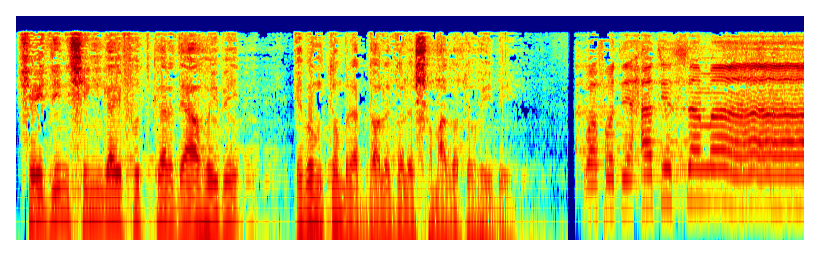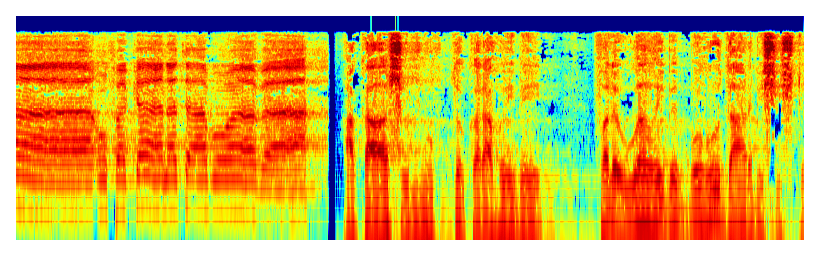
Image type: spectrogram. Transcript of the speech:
সেই দিন সিংগায় ফুৎকার দেয়া হইবে এবং তোমরা দলে দলে সমাগত হইবে। আকাশ উন্মুক্ত করা হইবে ফলে উহা হইবে বহু দ্বার বিশিষ্ট।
